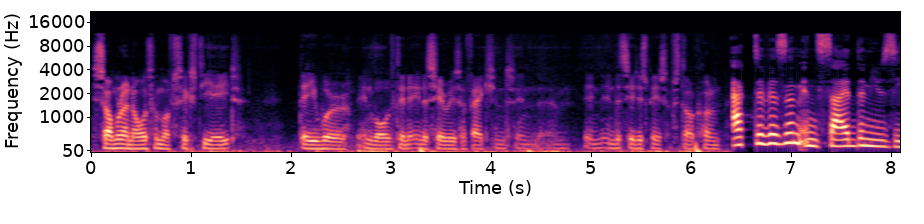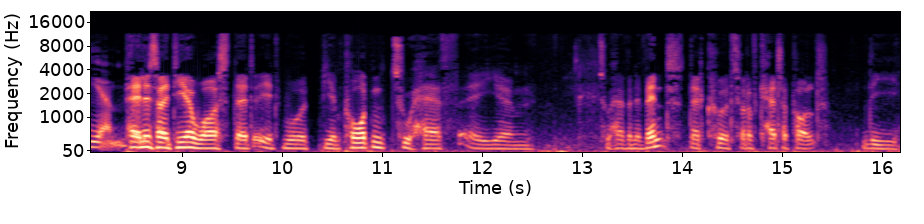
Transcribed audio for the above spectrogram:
summer and autumn of '68, they were involved in, in a series of actions in, um, in, in, the city space of Stockholm. Activism inside the museum. Palle's idea was that it would be important to have a um, to have an event that could sort of catapult the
